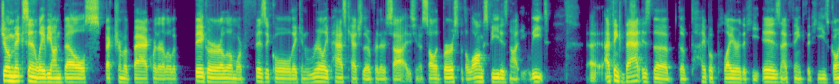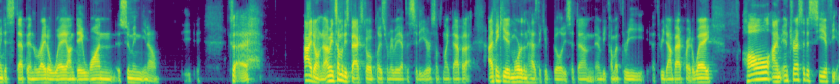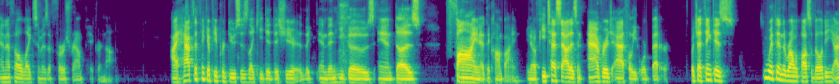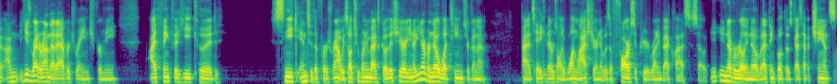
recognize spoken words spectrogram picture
Joe Mixon, Le'Veon Bell spectrum of back, where they're a little bit bigger, a little more physical. They can really pass catch though for their size. You know, solid burst, but the long speed is not elite. I think that is the the type of player that he is, and I think that he's going to step in right away on day one, assuming you know. I, I don't know. I mean, some of these backs go a place where maybe they have to sit a year or something like that. But I, I think he more than has the capability to sit down and become a three a three down back right away. Hall, I'm interested to see if the NFL likes him as a first round pick or not. I have to think if he produces like he did this year, the, and then he goes and does fine at the combine. You know, if he tests out as an average athlete or better, which I think is within the realm of possibility. I, am he's right around that average range for me. I think that he could sneak into the first round. We saw two running backs go this year. You know, you never know what teams are gonna kind of take. There was only one last year, and it was a far superior running back class. So you, you never really know. But I think both those guys have a chance.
